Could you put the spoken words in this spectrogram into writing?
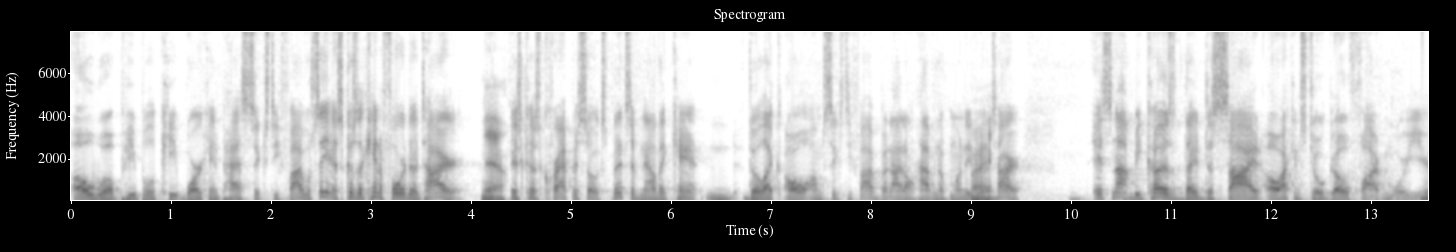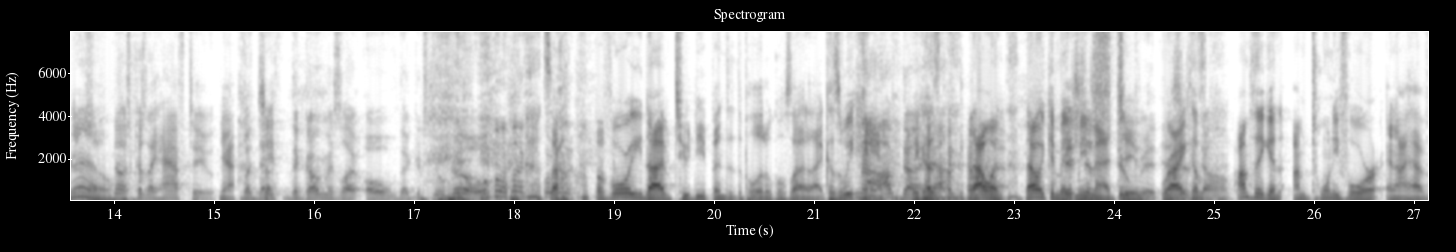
oh well, people keep working past 65. Well, say it's because they can't afford to retire. Yeah. It's because crap is so expensive now. They can't. They're like, oh, I'm 65, but I don't have enough money to retire. It's not because they decide, oh, I can still go five more years. No. no, it's because they have to. Yeah, but so- the government's like, oh, they can still go. So before we dive too deep into the political side of that, because we can't, done. because Yeah, that one that. that one can make It's me mad stupid. too, It's right? Because. I'm thinking I'm 24 and I have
